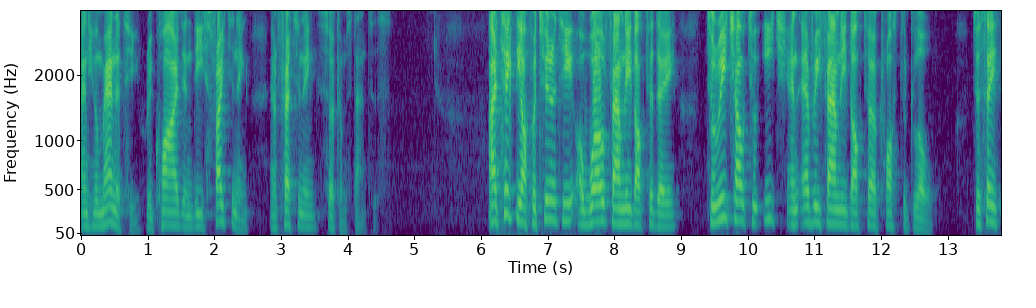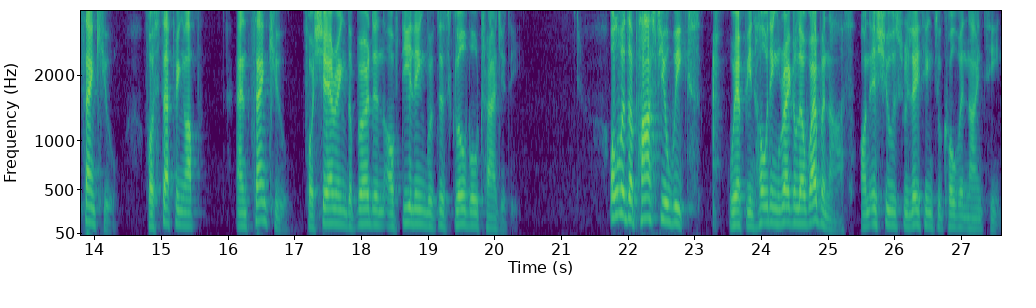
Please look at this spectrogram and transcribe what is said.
and humanity required in these frightening and threatening circumstances. I take the opportunity of World Family Doctor Day to reach out to each and every family doctor across the globe to say thank you for stepping up and thank you for sharing the burden of dealing with this global tragedy. Over the past few weeks, we have been holding regular webinars on issues relating to COVID-19.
